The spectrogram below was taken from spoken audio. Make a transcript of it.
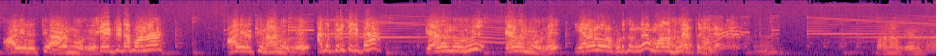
ஆயிரத்தி அறநூறு. கேட்டுட்ட போனா? ஆயிரத்தி நானூறு. அதை பிரிச்சுக்கிட்டா? எழுநூறு எழுநூறு. இருநூறு கொடுத்துருங்க முதல்ல எடுத்துக்கங்க. பணம் வேணுமா?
